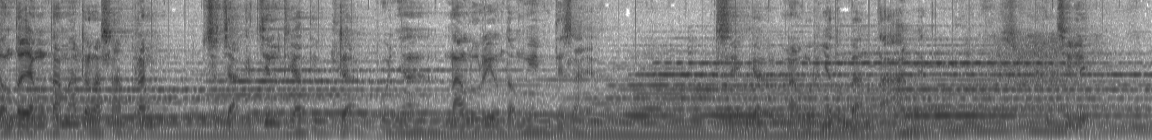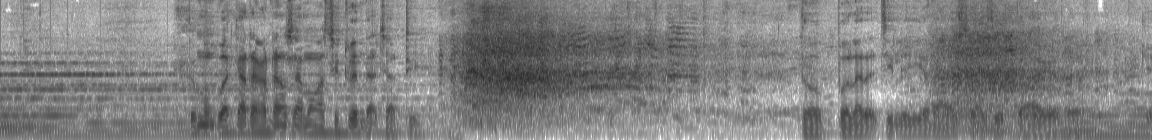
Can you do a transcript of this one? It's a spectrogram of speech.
contoh yang utama adalah Sabrang. Sejak kecil dia tidak punya naluri untuk mengikuti saya. Sehingga nalurinya tuh bantah itu kecil itu membuat kadang-kadang saya mau ngasih duit tidak jadi. Double ada cili rahasia juga gitu. Oke,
